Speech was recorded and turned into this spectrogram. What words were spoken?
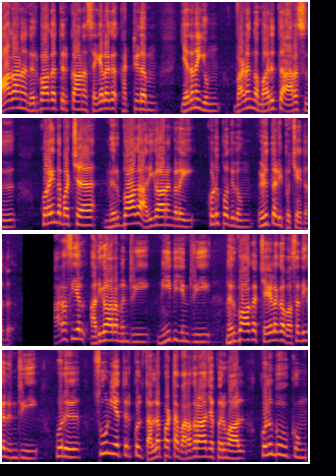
மாகாண நிர்வாகத்திற்கான செயலக கட்டிடம் எதனையும் வழங்க மறுத்த அரசு குறைந்தபட்ச நிர்வாக அதிகாரங்களை கொடுப்பதிலும் இழுத்தடிப்பு செய்தது. அரசியல் அதிகாரமின்றி நீதியின்றி நிர்வாகச் செயலக வசதிகளின்றி ஒரு சூன்யத்திற்குள் தள்ளப்பட்ட வரதராஜ பெருமாள் கொழும்புவுக்கும்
